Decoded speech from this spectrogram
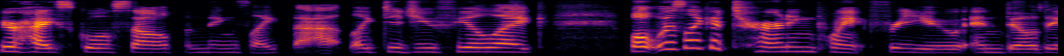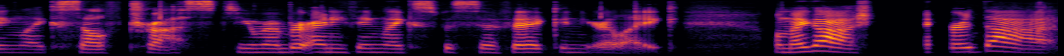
your high school self and things like that. Like did you feel like what was like a turning point for you in building like self-trust? Do you remember anything like specific and you're like, "Oh my gosh, I heard that.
